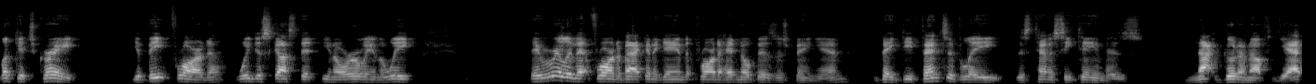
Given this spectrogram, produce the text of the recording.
look, it's great. You beat Florida. We discussed it, you know, early in the week. They really let Florida back in a game that Florida had no business being in. They defensively, this Tennessee team is not good enough yet.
